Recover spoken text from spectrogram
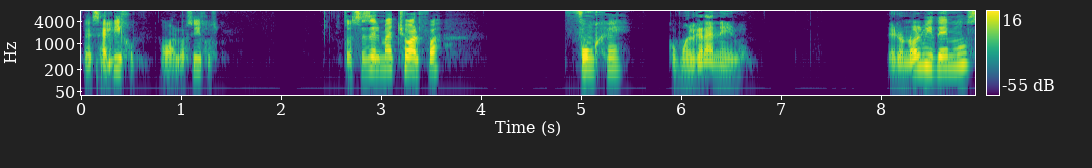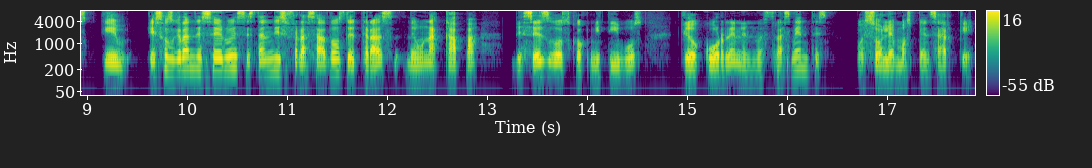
pues, al hijo o a los hijos. Entonces el macho alfa funge como el gran héroe. Pero no olvidemos que esos grandes héroes están disfrazados detrás de una capa de sesgos cognitivos que ocurren en nuestras mentes pues solemos pensar que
